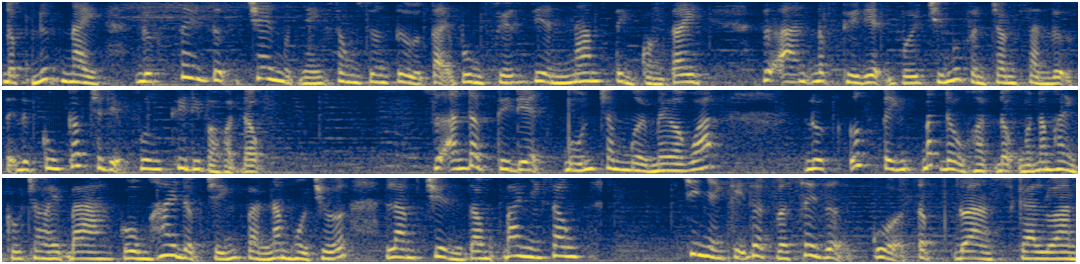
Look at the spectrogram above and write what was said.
Đập nước này được xây dựng trên một nhánh sông Dương Tử tại vùng phía diền Nam, tỉnh Quảng Tây. Dự án đập thủy điện với 90% sản lượng sẽ được cung cấp cho địa phương khi đi vào hoạt động. Dự án đập thủy điện 410 MW được ước tính bắt đầu hoạt động vào năm 2023 gồm hai đập chính và 5 hồ chứa, làm chuyển dòng ba nhánh sông. Chi nhánh kỹ thuật và xây dựng của tập đoàn Scaloan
